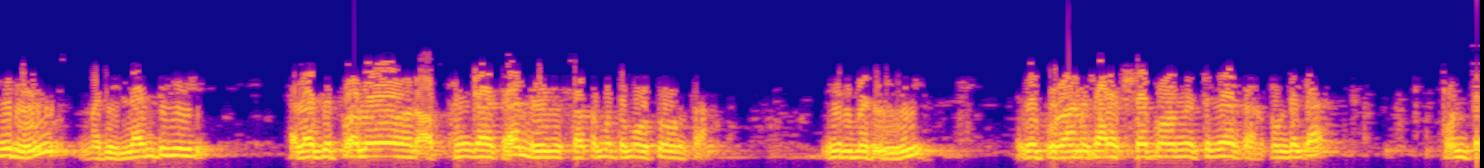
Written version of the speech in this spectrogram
మీరు మరి ఇలాంటివి ఎలా చెప్పాలో అర్థం కాక నేను సతమతమవుతూ ఉంటాను. మీరు మరి ఏదో పురాణ కాలక్షేపం అన్నట్టుగా కాకుండా కొంత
